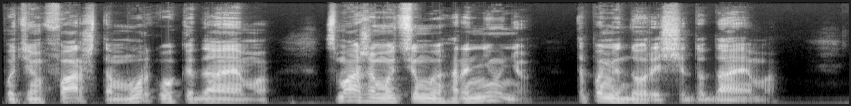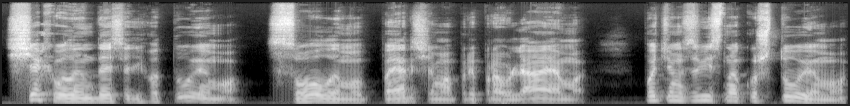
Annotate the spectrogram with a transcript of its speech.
потім фарш та моркву кидаємо, смажимо цю ми гарнюню та помідори ще додаємо. Ще хвилин 10 готуємо, солимо, перчимо, приправляємо, потім, звісно, куштуємо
